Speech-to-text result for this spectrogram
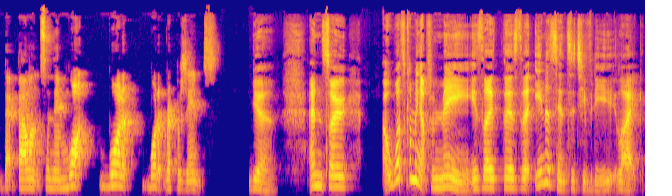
that balance, and then what what it what it represents. Yeah. And so uh, what's coming up for me is like there's the inner sensitivity, like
